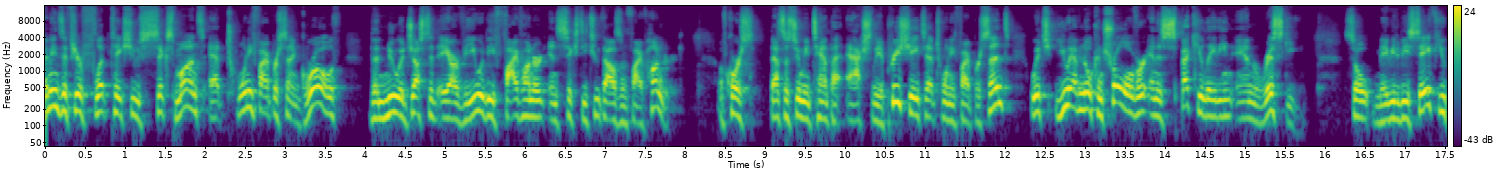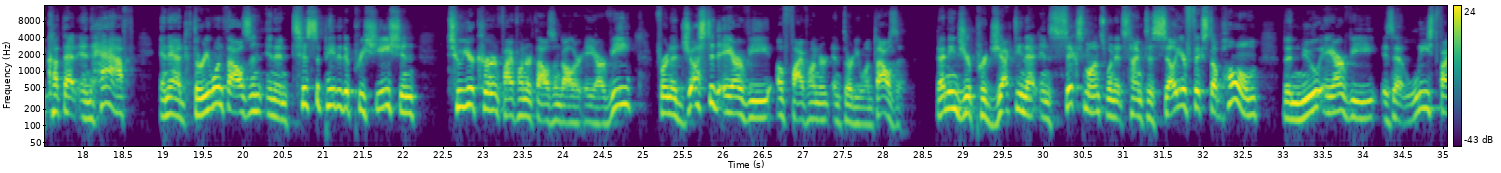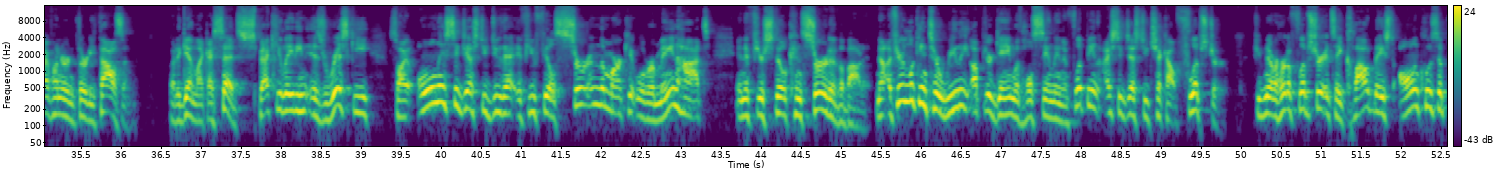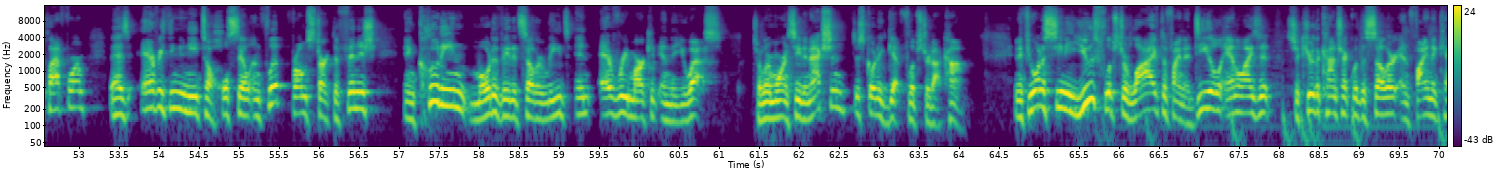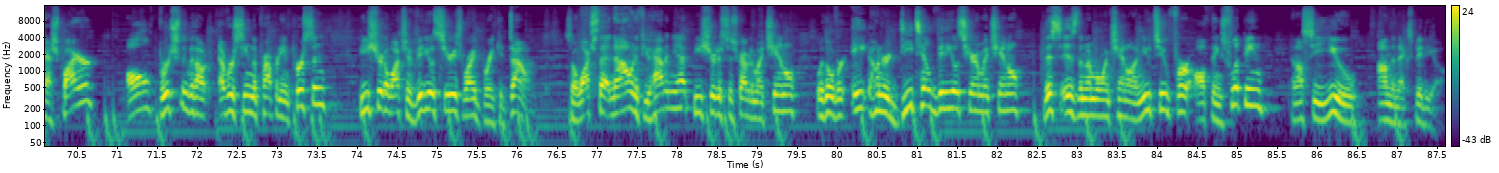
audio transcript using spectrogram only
That means if your flip takes you six months at 25% growth, the new adjusted ARV would be 562,500. Of course, that's assuming Tampa actually appreciates at 25%, which you have no control over and is speculating and risky. So maybe to be safe, you cut that in half and add 31,000 in anticipated appreciation to your current $500,000 ARV for an adjusted ARV of 531,000. That means you're projecting that in six months, when it's time to sell your fixed up home, the new ARV is at least 530,000. But again, like I said, speculating is risky, so I only suggest you do that if you feel certain the market will remain hot and if you're still conservative about it. Now, if you're looking to really up your game with wholesaling and flipping, I suggest you check out Flipster. If you've never heard of Flipster, it's a cloud-based all-inclusive platform that has everything you need to wholesale and flip from start to finish, including motivated seller leads in every market in the US. To learn more and see it in action, just go to getflipster.com. And if you want to see me use Flipster Live to find a deal, analyze it, secure the contract with the seller, and find a cash buyer, all virtually without ever seeing the property in person, be sure to watch a video series where I break it down. So watch that now, and if you haven't yet, be sure to subscribe to my channel. With over 800 detailed videos here on my channel, this is the number one channel on YouTube for all things flipping, and I'll see you on the next video.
